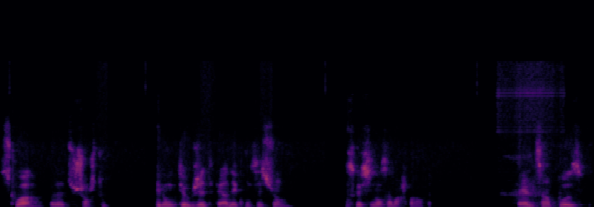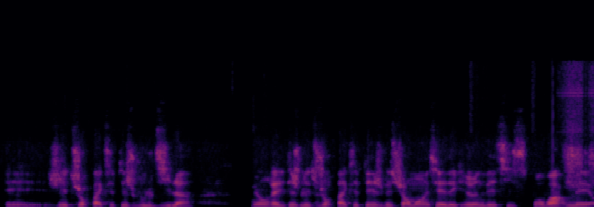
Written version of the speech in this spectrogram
soit euh, tu changes tout. Et donc tu es obligé de faire des concessions, parce que sinon ça marche pas en fait. Et elle s'impose. Et je l'ai toujours pas accepté, je vous le dis là, mais en réalité je l'ai toujours pas accepté. Je vais sûrement essayer d'écrire une V6 pour voir, mais euh,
